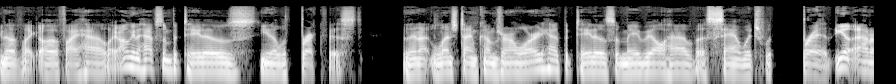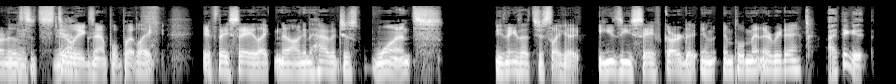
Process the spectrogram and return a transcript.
know, if like oh, if I have like I'm gonna have some potatoes, you know, with breakfast. And then at lunchtime comes around. Well, I already had potatoes, so maybe I'll have a sandwich with bread. You know, I don't know. It's a silly Yeah. example, but like if they say like no, I'm gonna have it just once. Do you think that's just like an easy safeguard to Im- implement every day? I think it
